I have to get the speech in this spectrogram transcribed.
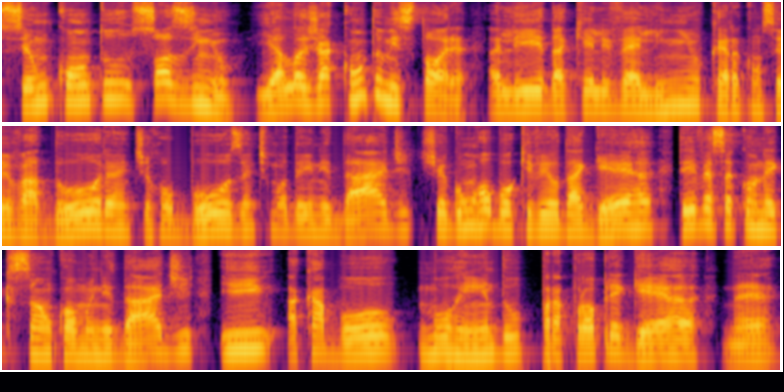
ser um conto sozinho. E ela já conta uma história ali daquele velhinho que era conservador, anti-robôs, anti-modernidade. Chegou um robô que veio da guerra, teve essa conexão com a humanidade e acabou morrendo para a própria guerra, né?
